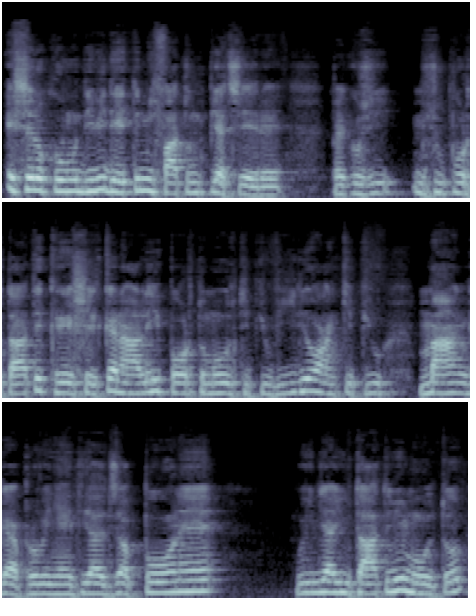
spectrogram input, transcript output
e se lo condividete mi fate un piacere perché così mi supportate, cresce il canale, porto molti più video, anche più manga provenienti dal Giappone, quindi aiutatemi molto.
